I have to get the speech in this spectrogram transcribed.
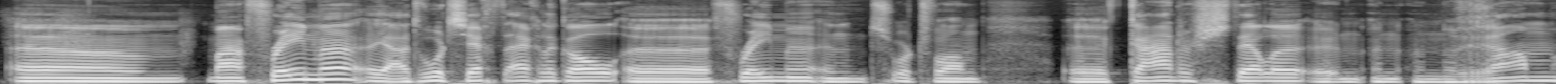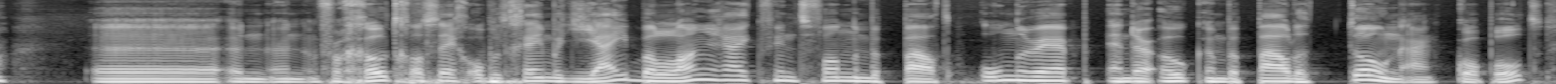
Ehm, maar framen, ja, het woord zegt eigenlijk al. eh, framen, een soort van kader stellen, een, een, een raam, eh, een, een vergrootglas leggen op hetgeen wat jij belangrijk vindt van een bepaald onderwerp en daar ook een bepaalde toon aan koppelt.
